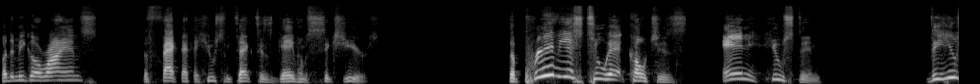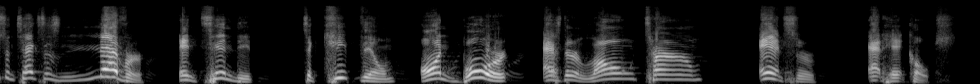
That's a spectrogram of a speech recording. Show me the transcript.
for DeMeco Ryans the fact that the Houston Texans gave him six years. The previous two head coaches in Houston, the Houston Texans never intended to keep them on board as their long term answer at head coach.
